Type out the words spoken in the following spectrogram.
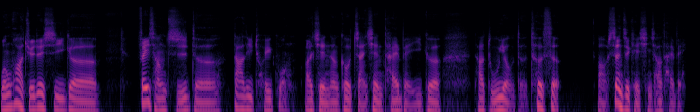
文化绝对是一个非常值得大力推广，而且能够展现台北一个它独有的特色哦，甚至可以行销台北。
